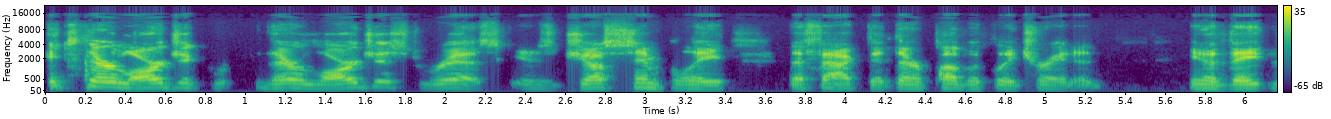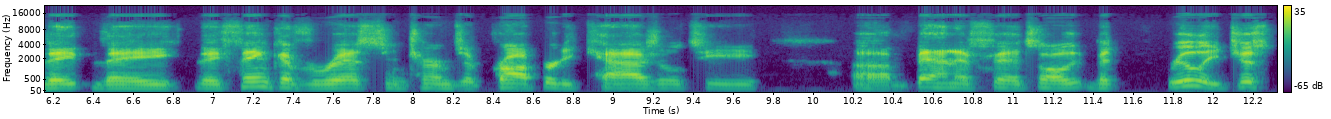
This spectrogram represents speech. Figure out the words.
it's their largest their largest risk is just simply the fact that they're publicly traded. You know, they they they they think of risks in terms of property casualty, uh, benefits, all, but really just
